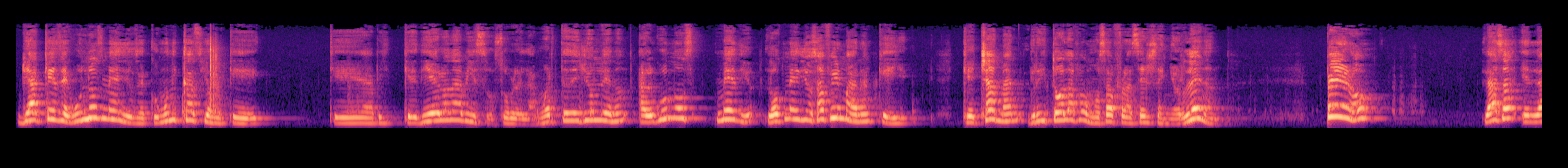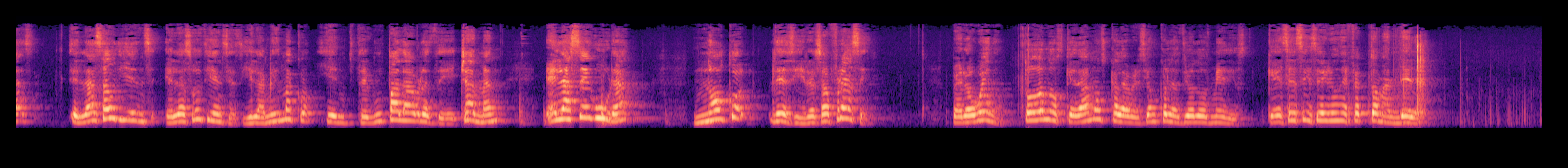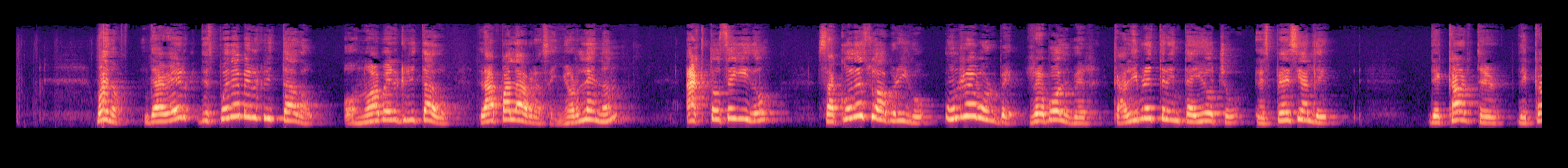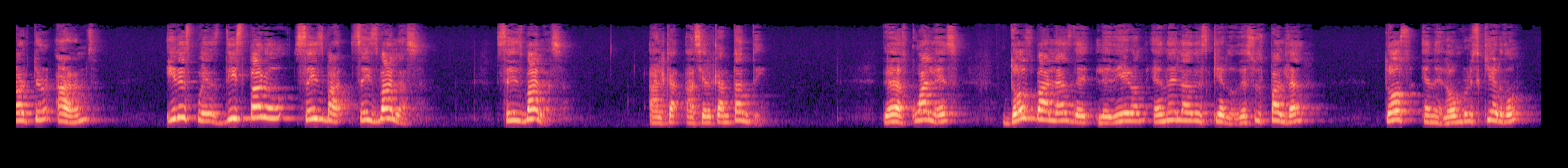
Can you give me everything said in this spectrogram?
ya que según los medios de comunicación que, que, que dieron aviso sobre la muerte de John Lennon, algunos medios, los medios afirmaron que que Chapman gritó la famosa frase el señor Lennon. Pero en, las, en, las en las audiencias y en la misma y según palabras de Chapman, él asegura no decir esa frase. Pero bueno, todos nos quedamos con la versión que les dio los medios, que ese sí sería un efecto Mandela. Bueno, de haber, después de haber gritado o no haber gritado la palabra señor Lennon, acto seguido Sacó de su abrigo un revólver calibre 38 especial de, de, Carter, de Carter Arms y después disparó seis, balas, seis balas hacia el cantante, de las cuales dos balas le dieron en el lado izquierdo de su espalda, dos en el hombro izquierdo,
